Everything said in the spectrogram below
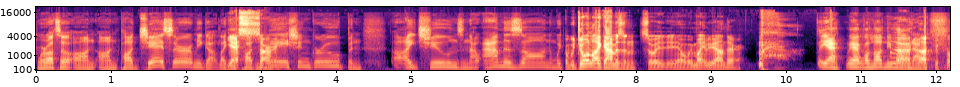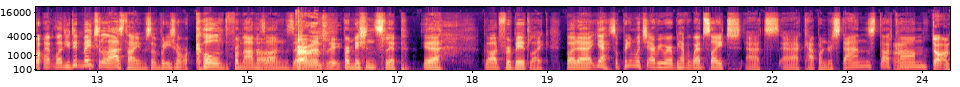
We're also on on Podchaser, and we got like Yes, the Pod sorry. Nation group and iTunes, and now Amazon, and we But we don't like Amazon, so you know we might be on there. yeah, yeah, well, not anymore now. Not. Uh, well, you did mention it last time, so I'm pretty sure we're culled from Amazon's uh, permanently. permission slip. Yeah. God forbid, like. But uh, yeah, so pretty much everywhere we have a website at uh, capunderstands.com. Don't, I'm,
